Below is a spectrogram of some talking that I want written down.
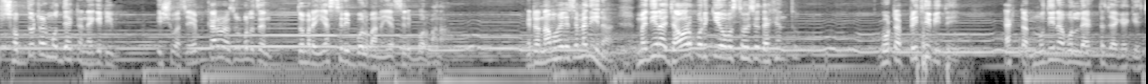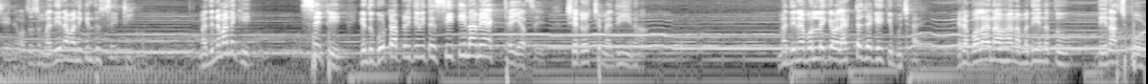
শব্দটার মধ্যে একটা নেগেটিভ ইস্যু আছে। রাসূল বলেছেন, তোমরা বলবা না বলবা না। এটা নাম হয়ে গেছে মদিনা। মদিনা যাওয়ার পরে কি অবস্থা হয়েছে দেখেন তো? গোটা পৃথিবীতে একটা মদিনা বললে একটা জায়গা চেনে। অথচ মদিনা মানে কিন্তু সিটি মদিনা মানে কি? সিটি কিন্তু গোটা পৃথিবীতে সিটি নামে একটাই আছে। সেটা হচ্ছে মদিনা। মদিনা বললে কেবল একটা জায়গায় কি বুঝায়? এটা বলা না হয় না মদিনা তো দিনাজপুর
